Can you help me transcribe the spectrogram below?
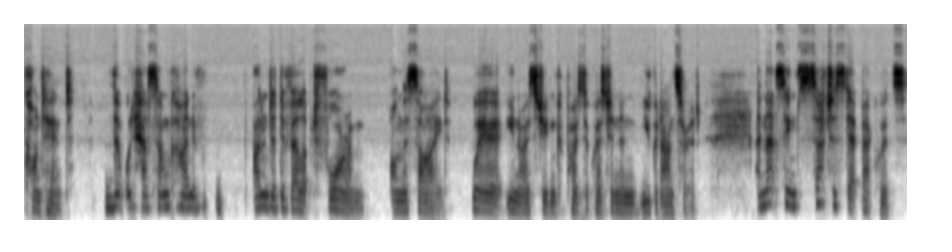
content that would have some kind of underdeveloped forum on the side where you know a student could post a question and you could answer it. And that seemed such a step backwards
